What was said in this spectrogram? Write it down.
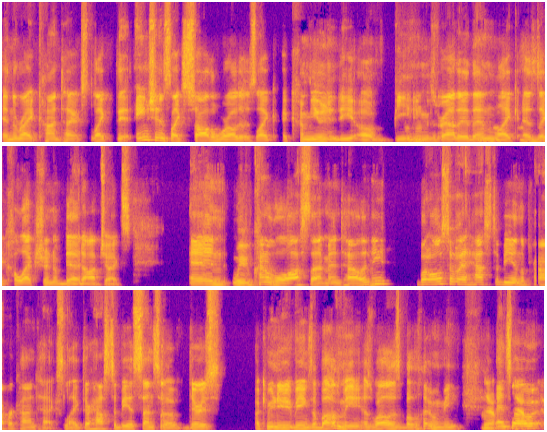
in the right context like the ancients like saw the world as like a community of mm-hmm. beings mm-hmm. rather than mm-hmm. like as mm-hmm. a collection of dead objects and we've kind of lost that mentality mm-hmm. but also it has to be in the proper context like there has to be a sense of there's a community of beings above me as well as below me. Yeah. And so, yeah.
